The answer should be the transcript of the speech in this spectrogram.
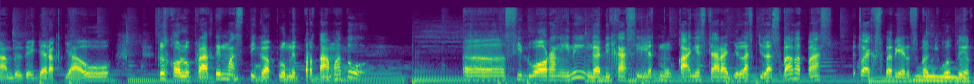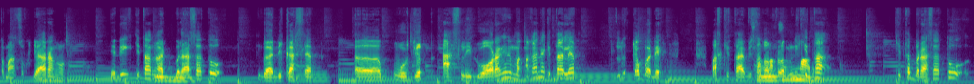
ngambil dari jarak jauh. Terus kalau lu perhatiin mas 30 menit pertama tuh eh, si dua orang ini nggak dikasih lihat mukanya secara jelas-jelas banget mas. Itu experience bagi gue tuh yang termasuk jarang loh. Jadi kita nggak Hmm. berasa tuh nggak dikasih lihat eh, wujud asli dua orang ini. Makanya kita lihat lu coba deh pas kita habis nonton film ini kita kita berasa tuh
